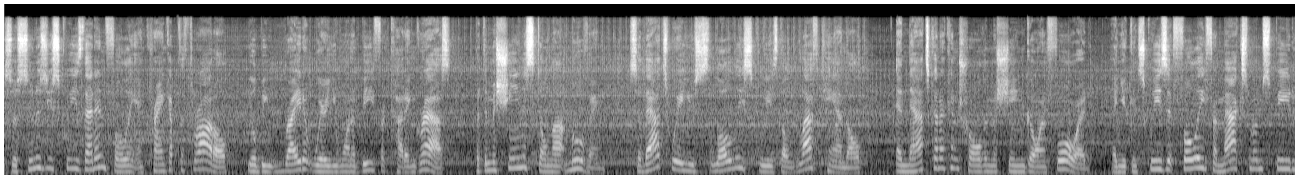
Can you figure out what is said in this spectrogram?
So as soon as you squeeze that in fully and crank up the throttle, you'll be right at where you wanna be for cutting grass, but the machine is still not moving. So that's where you slowly squeeze the left handle and that's going to control the machine going forward. And you can squeeze it fully for maximum speed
